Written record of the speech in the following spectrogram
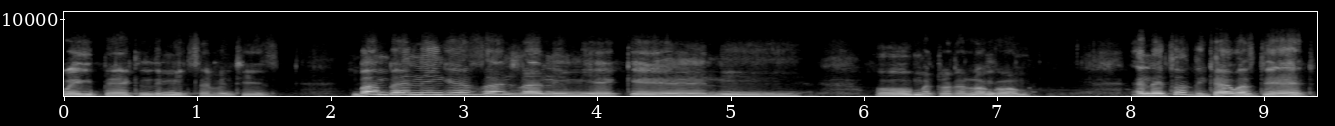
Way back in the mid-70s. Bambeni ngezandla nimyekeni. Oh, madoda longoma. And I thought the guy was dead.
